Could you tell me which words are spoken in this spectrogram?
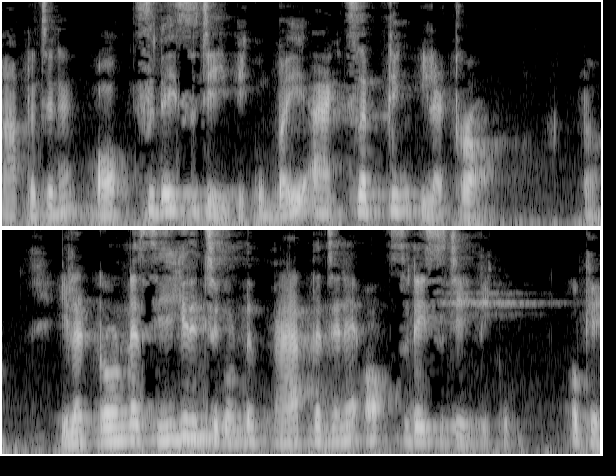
പാത്തജനെ ഓക്സിഡൈസ് ചെയ്യിപ്പിക്കും ബൈ ആക്സെപ്റ്റിംഗ് ഇലക്ട്രോൺ ഇലക്ട്രോണിനെ സ്വീകരിച്ചുകൊണ്ട് പാത്തജനെ ഓക്സിഡൈസ് ചെയ്യിപ്പിക്കും. ഓക്കെ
